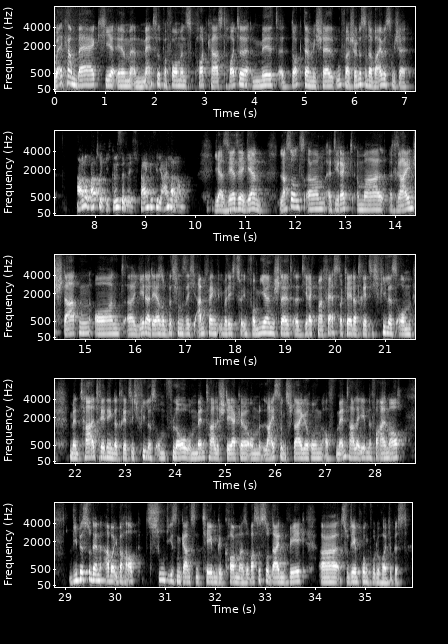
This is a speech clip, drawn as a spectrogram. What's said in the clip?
Welcome back hier im Mental Performance Podcast. Heute mit Dr. Michelle Ufer. Schön, dass du dabei bist, Michelle. Hallo Patrick, ich grüße dich. Danke für die Einladung. Ja, sehr, sehr gern. Lass uns ähm, direkt mal reinstarten und äh, jeder, der so ein bisschen sich anfängt, über dich zu informieren, stellt äh, direkt mal fest, okay, da dreht sich vieles um Mentaltraining, da dreht sich vieles um Flow, um mentale Stärke, um Leistungssteigerung auf mentaler Ebene vor allem auch. Wie bist du denn aber überhaupt zu diesen ganzen Themen gekommen? Also was ist so dein Weg äh, zu dem Punkt, wo du heute bist?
